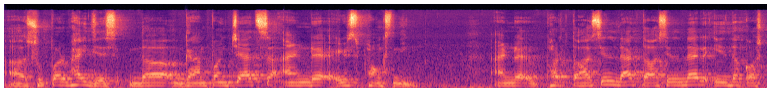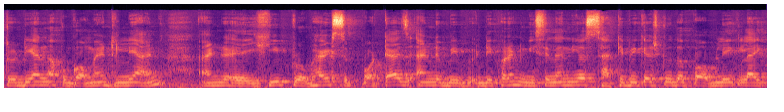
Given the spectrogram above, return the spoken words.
uh, supervises the gram panchayats and its functioning and uh, for tahsildar tahsildar is the custodian of government land and uh, he provides potas and different miscellaneous certificates to the public like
